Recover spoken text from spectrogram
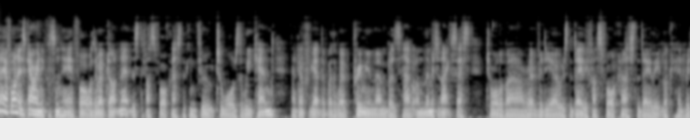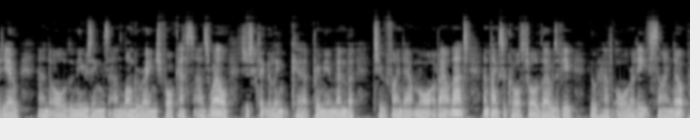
Hi everyone, it's Gary Nicholson here for weatherweb.net. This is the fast forecast looking through towards the weekend. Now don't forget that WeatherWeb Premium members have unlimited access to all of our uh, videos, the daily fast forecast, the daily look ahead video, and all of the musings and longer range forecasts as well. So just click the link uh, Premium member to find out more about that. And thanks of course to all of those of you who have already signed up.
